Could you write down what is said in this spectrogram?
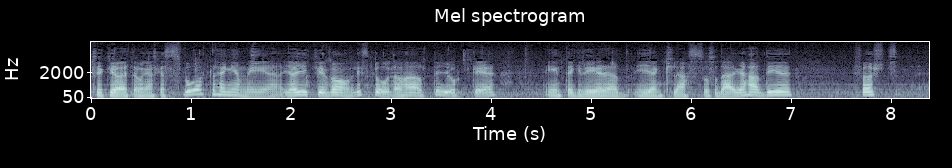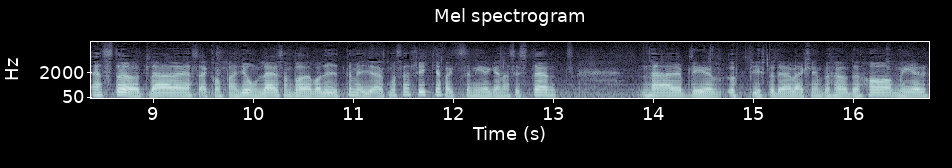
tycker jag att det var ganska svårt att hänga med. Jag gick ju i vanlig skola och har alltid gjort det. Integrerad i en klass och sådär. Jag hade ju först en stödlärare, en kompanjonlärare som bara var lite med hjälp. Men sen fick jag faktiskt en egen assistent när det blev uppgifter där jag verkligen behövde ha mer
